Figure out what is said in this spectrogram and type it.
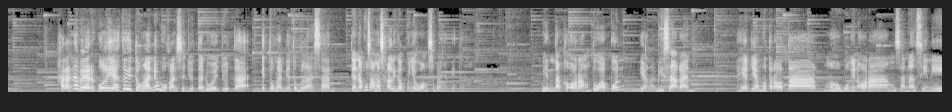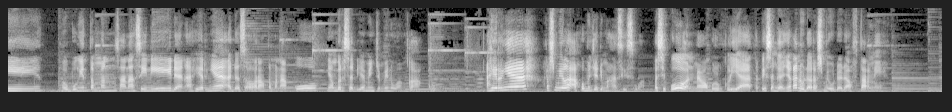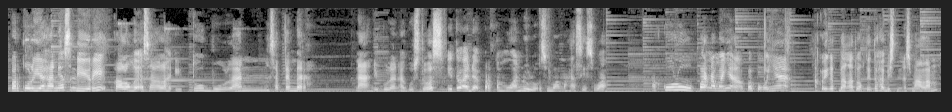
Karena bayar kuliah tuh hitungannya bukan sejuta dua juta. Hitungannya tuh belasan. Dan aku sama sekali gak punya uang sebanyak itu. Minta ke orang tua pun ya nggak bisa kan. Akhirnya muter otak ngehubungin orang sana sini hubungin temen sana sini. Dan akhirnya ada seorang teman aku yang bersedia minjemin uang ke aku akhirnya resmilah aku menjadi mahasiswa meskipun memang belum kuliah tapi seenggaknya kan udah resmi udah daftar nih perkuliahannya sendiri kalau nggak salah itu bulan September. Nah, di bulan Agustus itu ada pertemuan dulu semua mahasiswa. Aku lupa namanya apa, pokoknya aku inget banget waktu itu habis dinas malam.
